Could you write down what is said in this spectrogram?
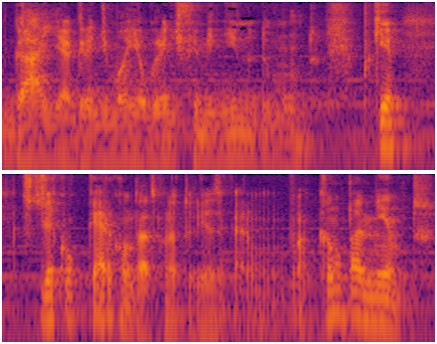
Gaia, a grande mãe, é o grande feminino do mundo. Porque se tu tiver qualquer contato com a natureza, cara, um, acampamento,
